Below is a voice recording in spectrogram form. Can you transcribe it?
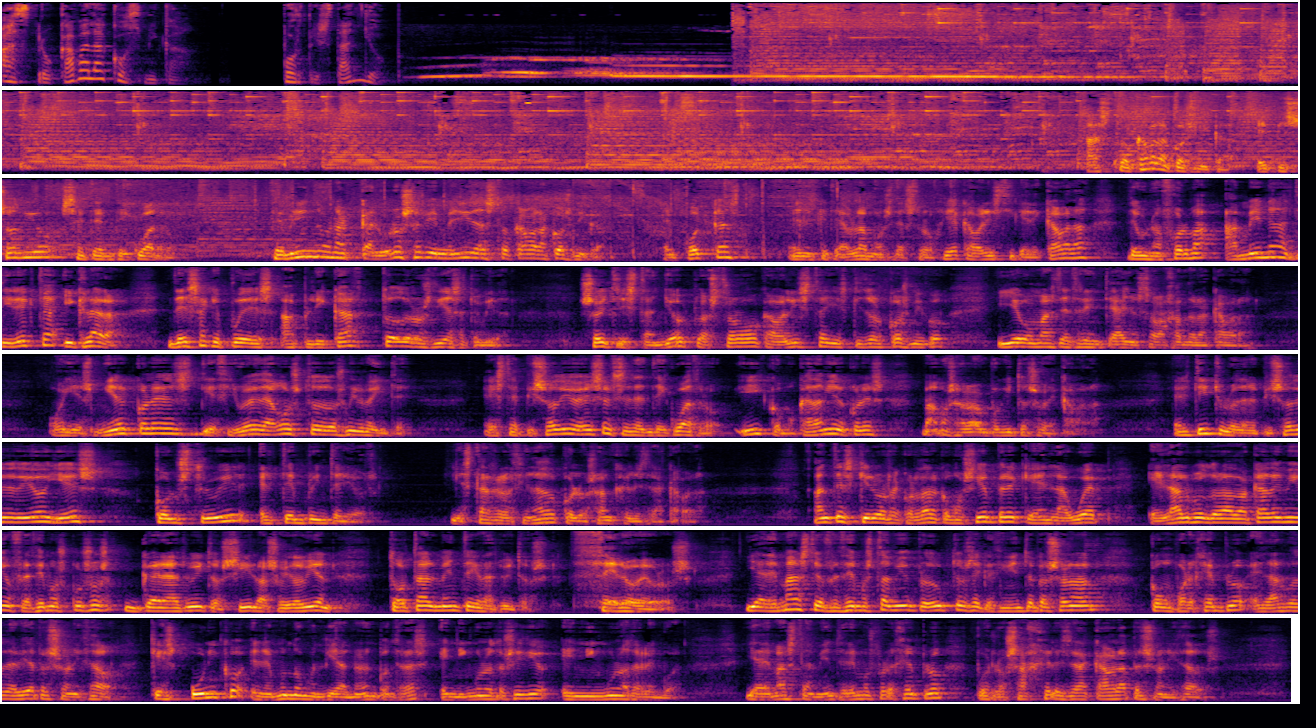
Astrocábala Cósmica por Tristán Job. Astrocábala Cósmica, episodio 74. Te brindo una calurosa bienvenida a Astrocábala Cósmica, el podcast en el que te hablamos de astrología cabalística y de cábala de una forma amena, directa y clara, de esa que puedes aplicar todos los días a tu vida. Soy Tristan Job, tu astrólogo, cabalista y escritor cósmico, y llevo más de 30 años trabajando en la cábala. Hoy es miércoles 19 de agosto de 2020. Este episodio es el 74 y, como cada miércoles, vamos a hablar un poquito sobre cábala. El título del episodio de hoy es Construir el templo interior y está relacionado con los ángeles de la cábala. Antes quiero recordar, como siempre, que en la web El Árbol Dorado Academy ofrecemos cursos gratuitos, sí, lo has oído bien, totalmente gratuitos, cero euros. Y además te ofrecemos también productos de crecimiento personal, como por ejemplo el árbol de la vida personalizado, que es único en el mundo mundial, no lo encontrarás en ningún otro sitio, en ninguna otra lengua. Y además también tenemos, por ejemplo, pues los ángeles de la cábala personalizados.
